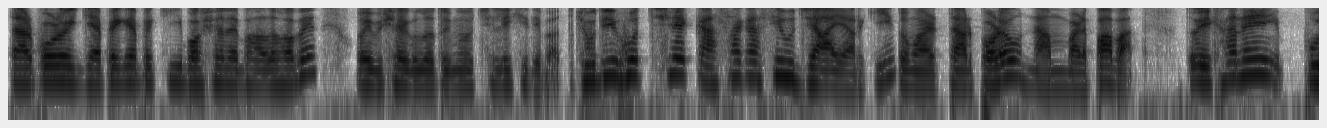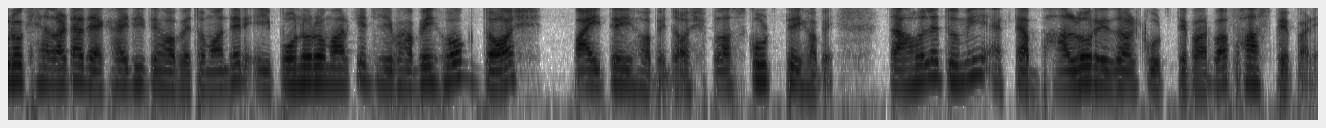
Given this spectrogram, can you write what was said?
তারপর ওই গ্যাপে গ্যাপে কি বসালে ভালো হবে, ওই বিষয়গুলো তুমি হচ্ছে লিখে দিবা। যদি হচ্ছে কাছাকাছিও যায় আর কি তোমার তারপরেও নাম্বার পাবা। তো এখানেই পুরো খেলাটা দেখাই দিতে হবে তোমাদের, এই পনেরো মার্কে যেভাবেই হোক দশ পাইতেই হবে, দশ প্লাস করতেই হবে। তাহলে তুমি একটা ভালো রেজাল্ট করতে পারবা ফার্স্ট পেপারে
